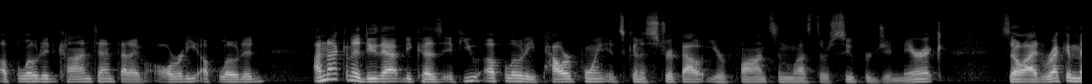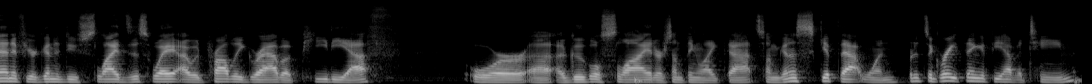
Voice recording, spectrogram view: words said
uploaded content that I've already uploaded. I'm not going to do that because if you upload a PowerPoint, it's going to strip out your fonts unless they're super generic. So I'd recommend if you're going to do slides this way, I would probably grab a PDF or uh, a Google slide or something like that. So I'm going to skip that one, but it's a great thing if you have a team.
